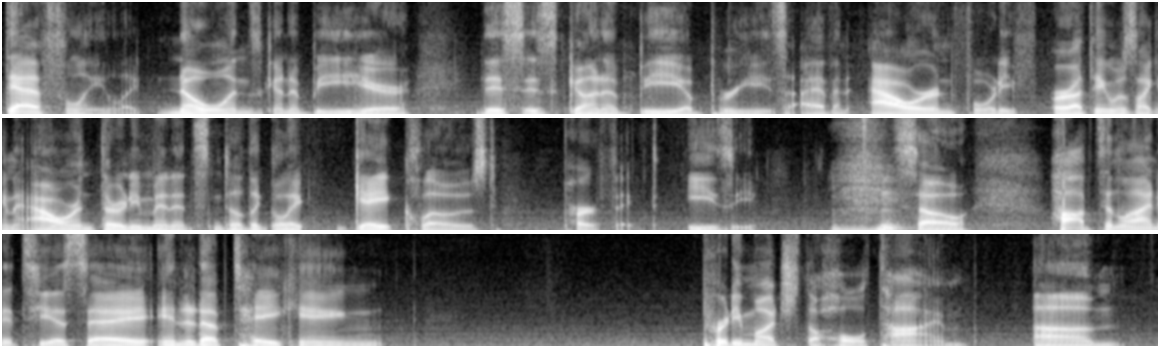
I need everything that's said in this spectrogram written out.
definitely like, no one's going to be here. This is going to be a breeze. I have an hour and 40, or I think it was like an hour and 30 minutes until the gate closed. Perfect. Easy. so hopped in line at TSA, ended up taking pretty much the whole time. Um,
